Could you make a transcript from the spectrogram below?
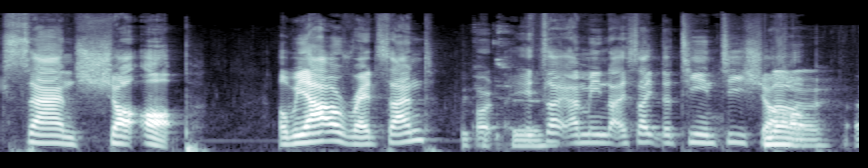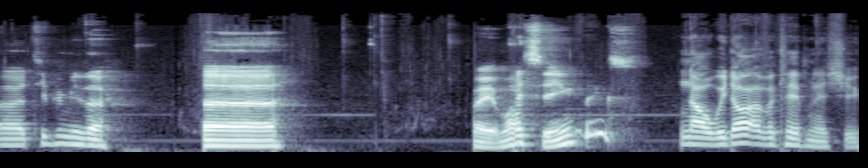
sand shot up. Are we out of red sand? Or it's like I mean it's like the TNT shot up. no. Uh, TP me there. Uh. Wait, am I seeing things? No, we don't have a clipping issue.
